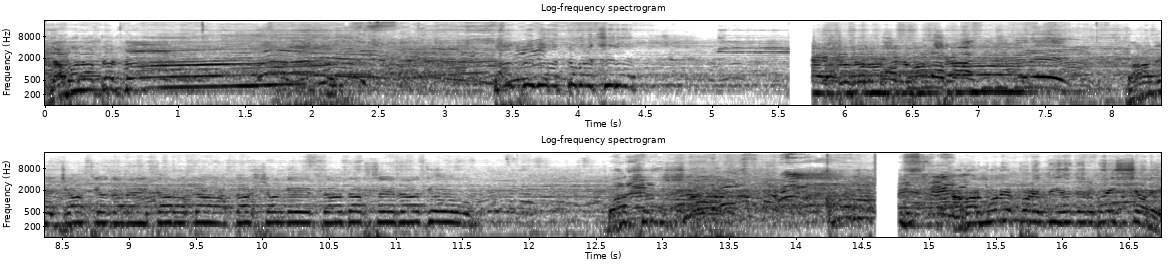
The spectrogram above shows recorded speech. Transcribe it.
ডাবল আপনার তাকবির আক্রমণ ছিল ভারতের জাতীয় দলের তারকা তার সঙ্গে ব্রাদার্সের রাজু। আমার মনে পড়ে দুই হাজার বাইশ সালে।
